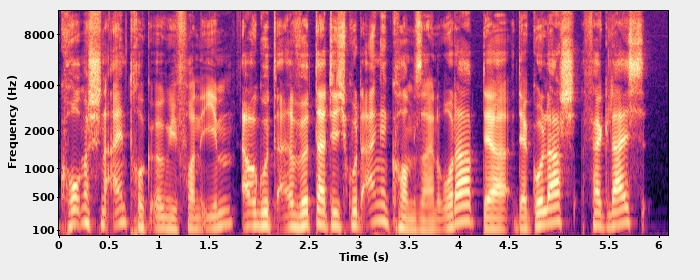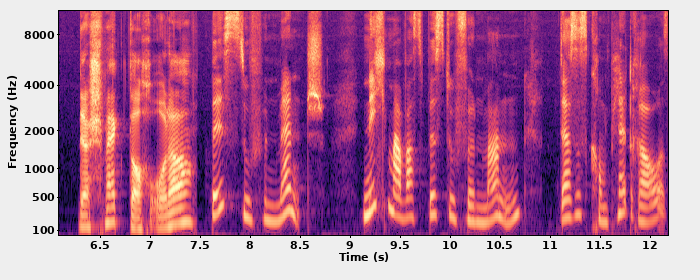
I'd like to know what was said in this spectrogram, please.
komischen Eindruck irgendwie von ihm. Aber gut, er wird natürlich gut angekommen sein, oder? Der, der Gulasch-Vergleich, der schmeckt doch, oder? Bist du für ein Mensch? Nicht mal, was bist du für ein Mann, das ist komplett raus.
